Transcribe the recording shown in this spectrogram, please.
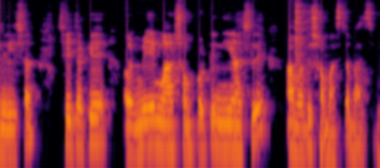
রিলেশন সেটাকে মেয়ে মার সম্পর্কে নিয়ে আসলে আমাদের সমাজটা বাঁচবে।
